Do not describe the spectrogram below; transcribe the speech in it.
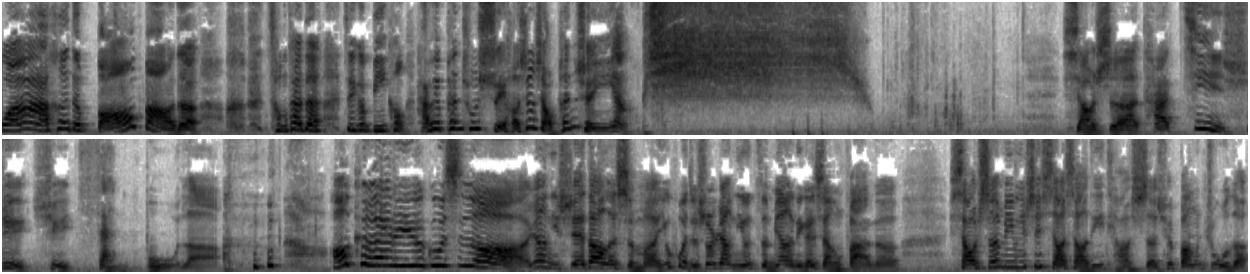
哇，喝的饱饱的，从它的这个鼻孔还会喷出水，好像小喷泉一样。小蛇它继续去散步了，好可爱的一个故事哦！让你学到了什么？又或者说让你有怎么样的一个想法呢？小蛇明明是小小的一条蛇，却帮助了。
